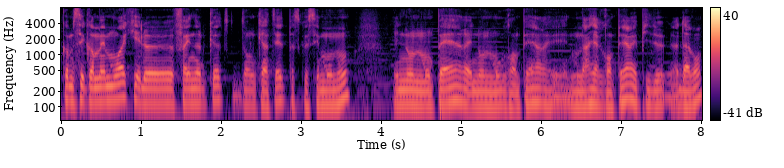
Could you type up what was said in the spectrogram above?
comme c'est quand même moi qui ai le final cut dans le quintet, parce que c'est mon nom, et le nom de mon père, et le nom de mon grand-père, et mon arrière-grand-père, et puis d'avant,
